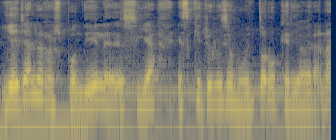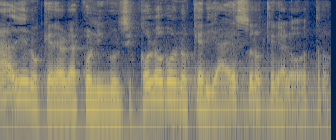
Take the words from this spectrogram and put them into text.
Y ella le respondía y le decía, es que yo en ese momento no quería ver a nadie, no quería hablar con ningún psicólogo, no quería esto, no quería lo otro.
